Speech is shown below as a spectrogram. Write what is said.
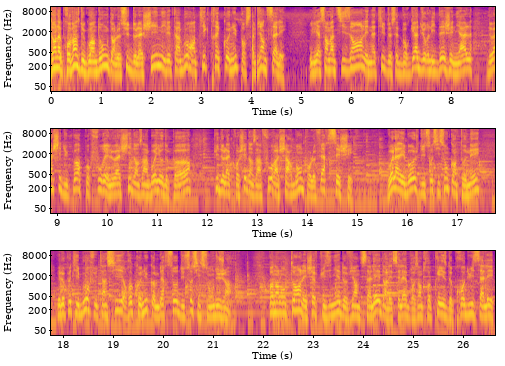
Dans la province du Guangdong, dans le sud de la Chine, il est un bourg antique très connu pour sa viande salée. Il y a 126 ans, les natifs de cette bourgade eurent l'idée géniale de hacher du porc pour fourrer le hachis dans un boyau de porc, puis de l'accrocher dans un four à charbon pour le faire sécher. Voilà l'ébauche du saucisson cantonné, et le petit bourg fut ainsi reconnu comme berceau du saucisson du genre. Pendant longtemps, les chefs cuisiniers de viande salée dans les célèbres entreprises de produits salés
